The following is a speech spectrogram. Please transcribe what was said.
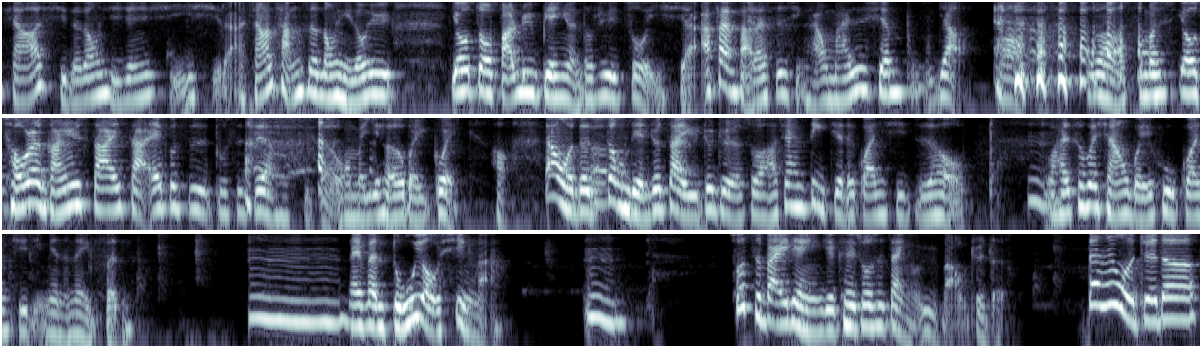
想要洗的东西先去洗一洗啦。想要尝试的东西都去游走法律边缘都去做一下啊。犯法的事情还我们还是先不要啊。什么有仇人赶紧去杀一杀？哎、欸，不是不是这样子的，我们以和为贵。好，但我的重点就在于，就觉得说，好像缔结的关系之后。嗯、我还是会想要维护关系里面的那一份，嗯，那份独有性啦，嗯，说直白一点，也可以说是占有欲吧，我觉得。但是我觉得，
